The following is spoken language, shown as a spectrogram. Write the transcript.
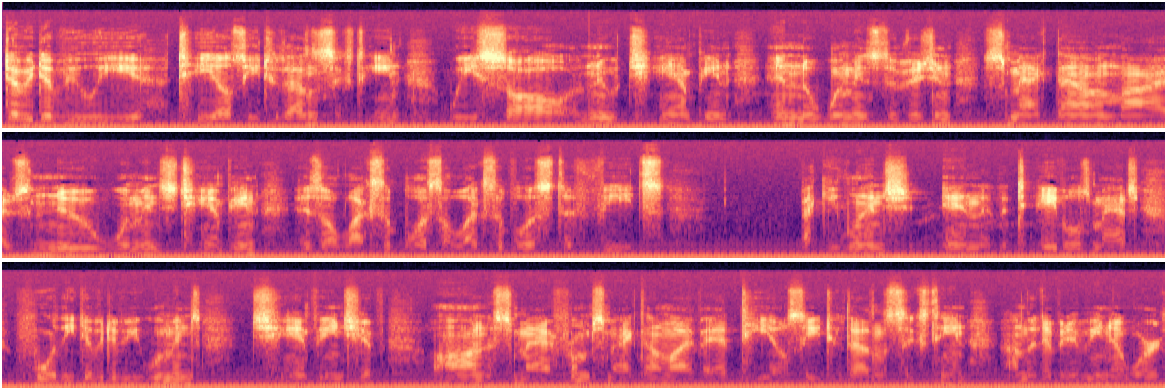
WWE TLC 2016, we saw a new champion in the women's division. SmackDown Live's new women's champion is Alexa Bliss. Alexa Bliss defeats Becky Lynch in the tables match for the WWE Women's Championship on Smack from SmackDown Live at TLC 2016 on the WWE Network.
